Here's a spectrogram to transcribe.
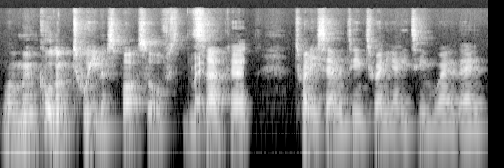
Well, we call them tweener spot, sort of right. circa 2017, 2018, where they're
